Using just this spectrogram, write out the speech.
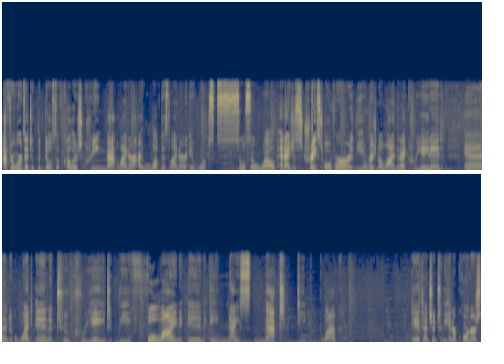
Afterwards, I took the Dose of Colors Cream Matte Liner. I love this liner. It works so, so well. And I just traced over the original line that I created and went in to create the full line in a nice matte deep black. Pay attention to the inner corners,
